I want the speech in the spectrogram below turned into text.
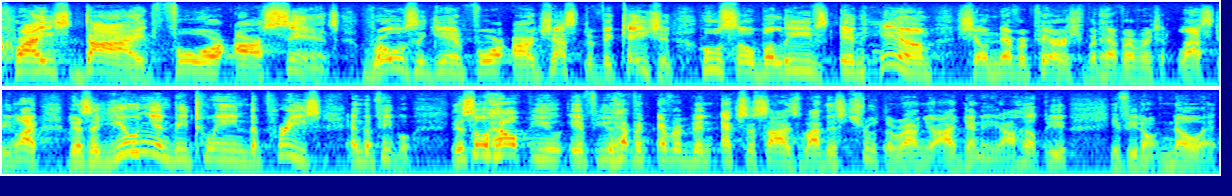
Christ died for our sins, rose again for our justification. Whoso believes in him shall never perish but have everlasting life. There's a union between the priest and the people. This will help you if you haven't ever been exercised by this truth around your identity. I'll help you if you don't know it.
